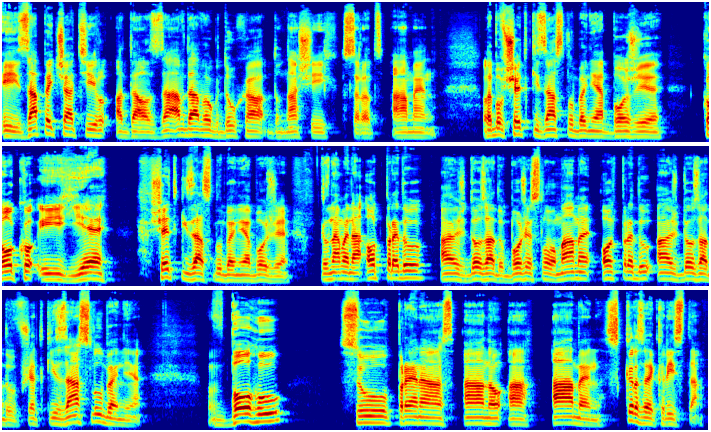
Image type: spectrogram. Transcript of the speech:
i zapečatil a dal závdavok ducha do našich srdc. Amen. Lebo všetky zaslúbenia Božie, koľko ich je, všetky zaslúbenia Božie. To znamená odpredu až dozadu. Bože slovo máme odpredu až dozadu. Všetky zaslúbenia v Bohu sú pre nás áno a amen skrze Krista,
